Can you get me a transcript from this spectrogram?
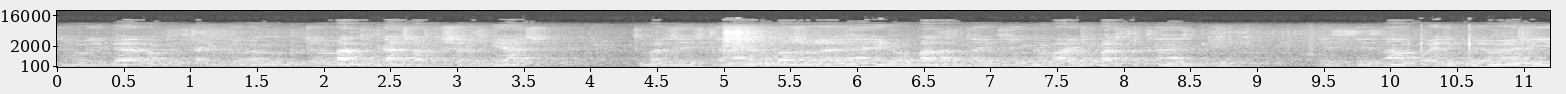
że Olimpia to jest takim klubem, którym warto grać, warto się rozwijać. Tym bardziej z trenerem uważam, że jego baza tutaj treningowa, jego warsztat trenerski jest, jest na odpowiednim poziomie i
